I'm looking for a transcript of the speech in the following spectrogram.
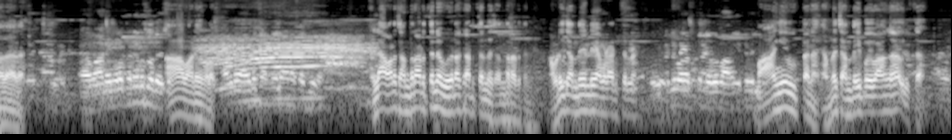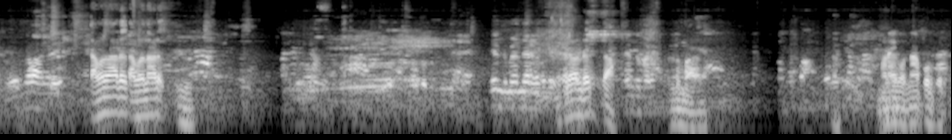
അതെ അതെ. ആ വാണിയംകുളം. അവിടെ അവിടെ അല്ല അവിടെ ചന്ദ്ര അടുത്തന്നെ വീടൊക്കെ അടുത്തന്നെ ചന്ദ്ര അടുത്തന്നെ അവിടെ ചന്തയുണ്ട് നമ്മുടെ അടുത്ത് വാങ്ങി വിൽപ്പന. നമ്മൾ ചന്തയിൽ പോയി വാങ്ങുക വിൽക്കുക. വാങ്ങൽ? തമിഴ്നാട് തമിഴ്നാട്. ഇരുപത്താറ് ഇതാ. രണ്ടും പറയാം. മണയം നാൽപ്പത് കൊടുക്കും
